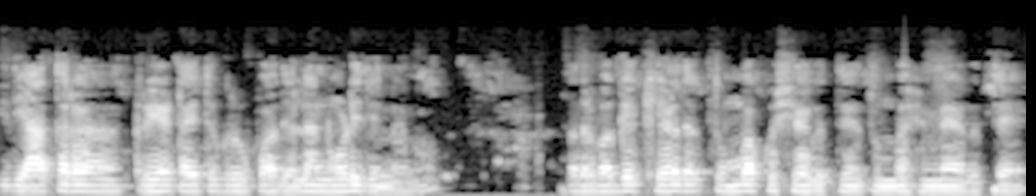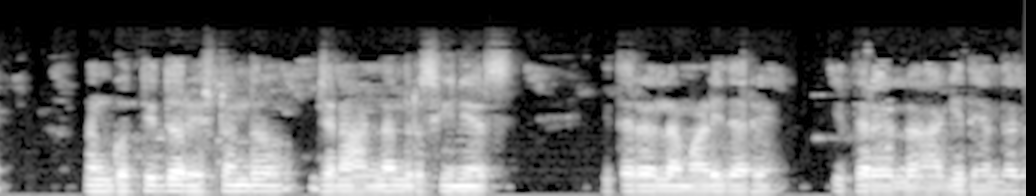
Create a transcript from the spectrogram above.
ಇದು ಯಾವ ಥರ ಕ್ರಿಯೇಟ್ ಆಯಿತು ಗ್ರೂಪ್ ಅದೆಲ್ಲ ನೋಡಿದ್ದೀನಿ ನಾನು. ಅದ್ರ ಬಗ್ಗೆ ಕೇಳಿದಾಗ ತುಂಬ ಖುಷಿ ಆಗುತ್ತೆ, ತುಂಬ ಹೆಮ್ಮೆ ಆಗುತ್ತೆ. ನಂಗೆ ಗೊತ್ತಿದ್ದವ್ರು ಎಷ್ಟೊಂದು ಜನ ಅಣ್ಣಂದ್ರು ಸೀನಿಯರ್ಸ್ ಈ ಥರ ಎಲ್ಲ ಮಾಡಿದ್ದಾರೆ. ಈ ತರ ಎಲ್ಲ ಆಗಿದೆ ಅಂದಾಗ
